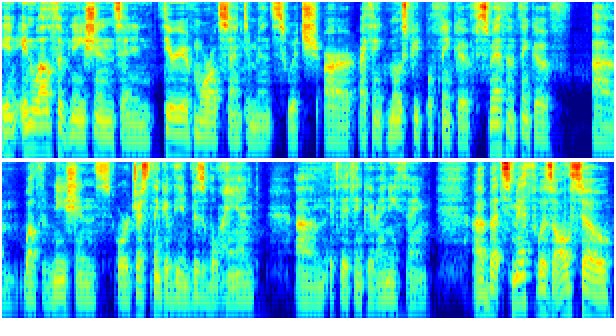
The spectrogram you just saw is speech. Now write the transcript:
in, in Wealth of Nations and in Theory of Moral Sentiments, which are, I think, most people think of Smith and think of um, Wealth of Nations, or just think of the invisible hand um, if they think of anything. Uh, but Smith was also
